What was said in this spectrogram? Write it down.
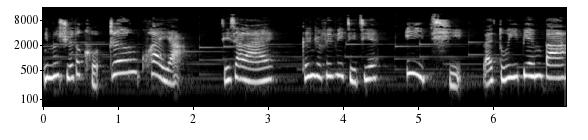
你们学的可真快呀！接下来跟着菲菲姐姐一起来读一遍吧。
